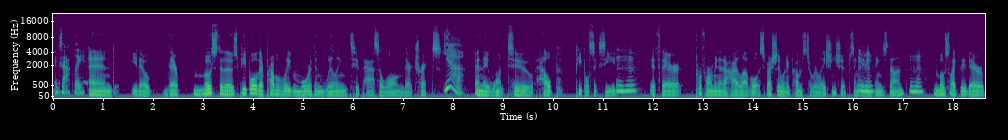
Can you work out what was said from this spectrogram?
Exactly. And, you know, they're most of those people, they're probably more than willing to pass along their tricks Yeah. and they want to help people succeed Mm-hmm. if they're performing at a high level, especially when it comes to relationships and getting Mhm. things done. Mm-hmm. Most likely they're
